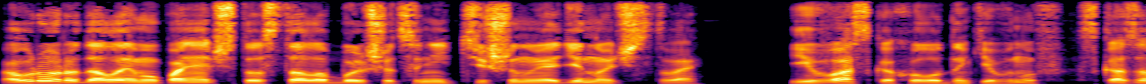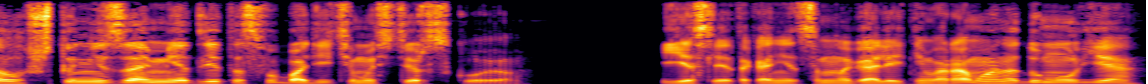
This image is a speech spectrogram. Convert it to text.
Аурора дала ему понять, что стала больше ценить тишину и одиночество. И Васка, холодно кивнув, сказал, что не замедлит освободить мастерскую. Если это конец многолетнего романа, думал я,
